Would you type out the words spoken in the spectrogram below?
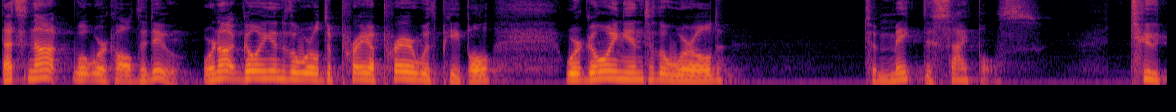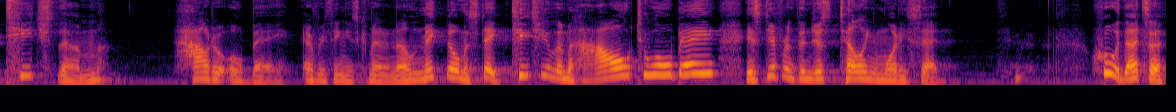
That's not what we're called to do. We're not going into the world to pray a prayer with people. We're going into the world to make disciples, to teach them how to obey everything He's commanded. Now, make no mistake, teaching them how to obey is different than just telling them what He said. Whew, that's a,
